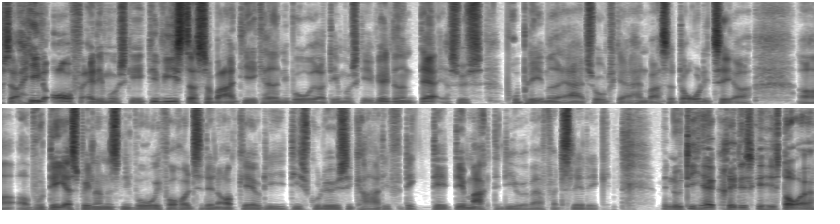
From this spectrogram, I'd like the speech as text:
så helt off er det måske ikke. Det viste sig så bare, at de ikke havde niveauet, og det er måske i virkeligheden der, jeg synes, problemet er, at Solskjaer, han var så dårlig til at, at, at vurdere spillernes niveau i forhold til den opgave, de, de skulle løse i Cardiff. Det, det, det magtede de jo i hvert fald slet ikke. Men nu de her kritiske historier,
